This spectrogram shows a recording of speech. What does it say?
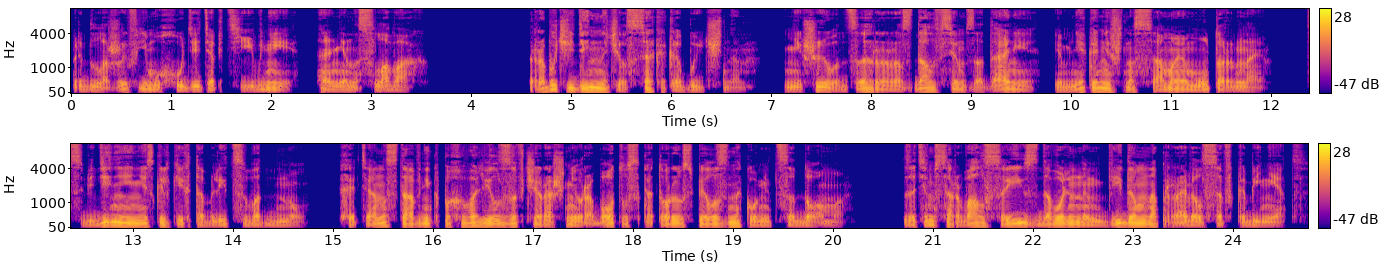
предложив ему худеть активнее, а не на словах. Рабочий день начался как обычно. Нишио Дзера раздал всем задание, и мне, конечно, самое муторное — сведение нескольких таблиц в одну. Хотя наставник похвалил за вчерашнюю работу, с которой успел ознакомиться дома. Затем сорвался и с довольным видом направился в кабинет.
